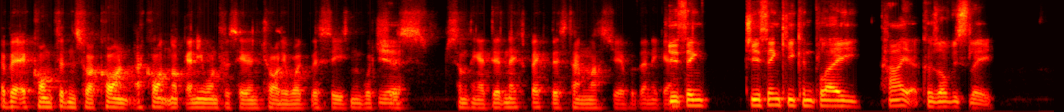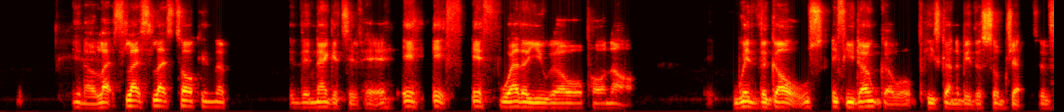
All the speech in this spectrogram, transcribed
a bit of confidence. So I can't I can't knock anyone for saying Charlie Wyke this season, which yeah. is something I didn't expect this time last year. But then again, do you think do you think he can play higher? Because obviously, you know, let's let's let's talk in the the negative here. If if if whether you go up or not, with the goals, if you don't go up, he's going to be the subject of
